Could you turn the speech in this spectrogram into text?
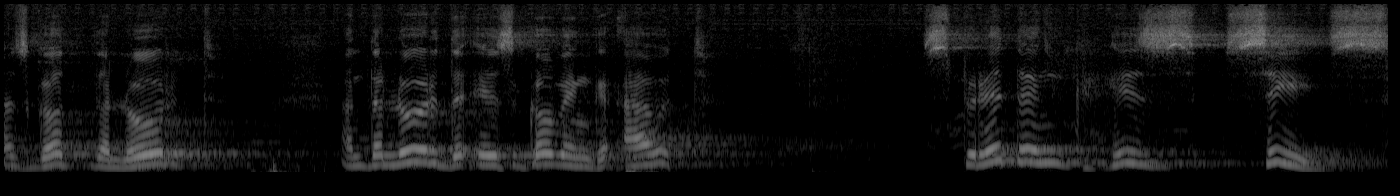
has got the Lord, and the Lord is going out, spreading his seeds,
